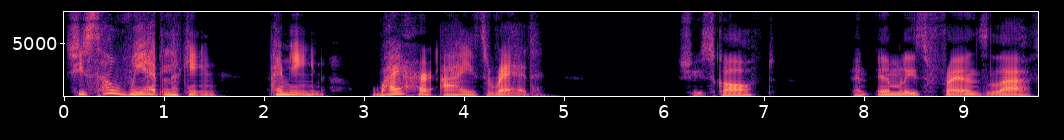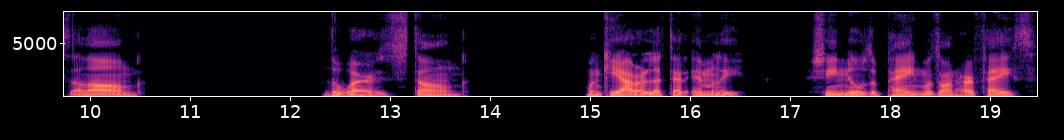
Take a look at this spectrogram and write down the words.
She's so weird looking. I mean, why are her eyes red? She scoffed, and Emily's friends laughed along. The words stung. When Kiara looked at Emily, she knew the pain was on her face.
